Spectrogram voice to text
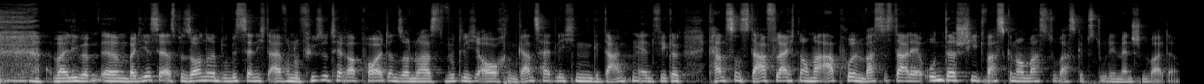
Meine Liebe, ähm, bei dir ist ja das Besondere, du bist ja nicht einfach nur Physiotherapeutin, sondern du hast wirklich auch einen ganzheitlichen Gedanken entwickelt. Kannst du uns da vielleicht noch mal abholen? Was ist da der Unterschied? Was genau machst du? Was gibst du den Menschen weiter?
